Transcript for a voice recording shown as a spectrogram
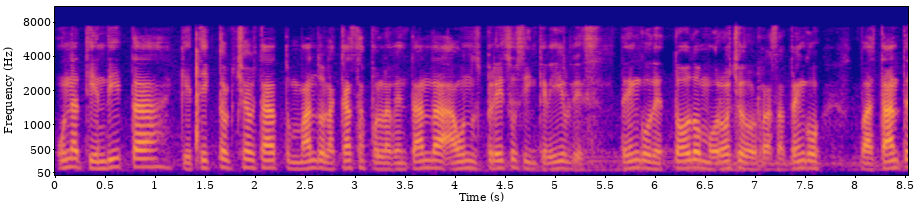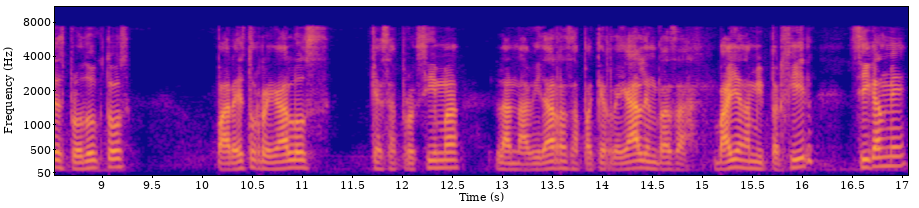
una tiendita que TikTok Chef está tomando la casa por la ventana a unos precios increíbles. Tengo de todo morocho, raza. Tengo bastantes productos para estos regalos que se aproxima la Navidad, raza, para que regalen, raza. Vayan a mi perfil, síganme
